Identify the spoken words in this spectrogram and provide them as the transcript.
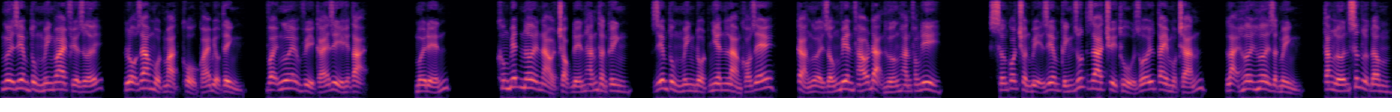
Ngươi Diêm Tùng Minh oai phía dưới, lộ ra một mặt cổ quái biểu tình, vậy ngươi vì cái gì hiện tại? Mới đến. Không biết nơi nào chọc đến hắn thần kinh, Diêm Tùng Minh đột nhiên làm khó dễ, cả người giống viên pháo đạn hướng hắn phóng đi. Sớm có chuẩn bị Diêm kính rút ra chùy thủ rỗi tay một chán, lại hơi hơi giật mình, tăng lớn sức lực đâm,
